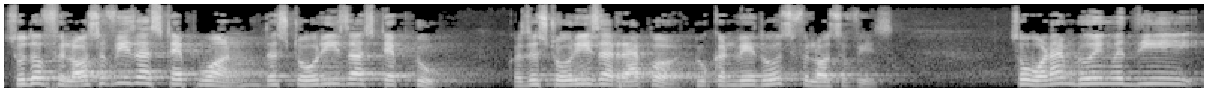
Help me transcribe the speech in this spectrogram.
So the philosophies are step one, the stories are step two, because the story is a wrapper to convey those philosophies. So what I'm doing with the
